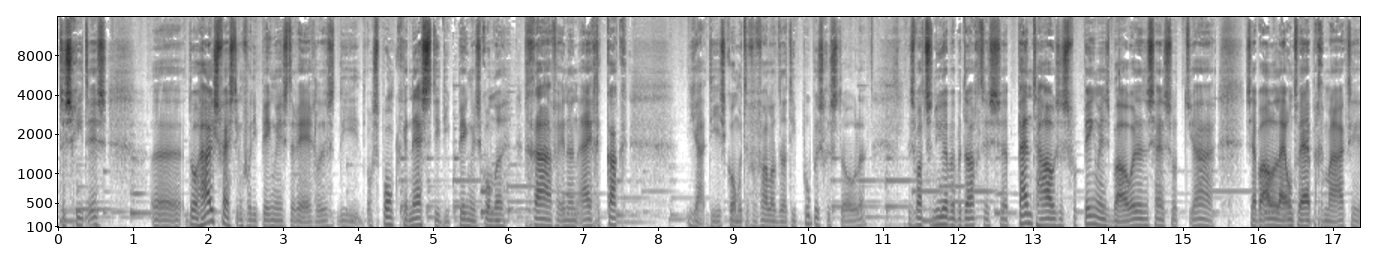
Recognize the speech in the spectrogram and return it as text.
te schieten is uh, door huisvesting voor die pinguïns te regelen. Dus die oorspronkelijke nest die die pinguïns konden graven in hun eigen kak, ja, die is komen te vervallen doordat die poep is gestolen. Dus wat ze nu hebben bedacht is uh, penthouses voor pinguïns bouwen. Dat zijn een soort, ja, ze hebben allerlei ontwerpen gemaakt. Uh,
